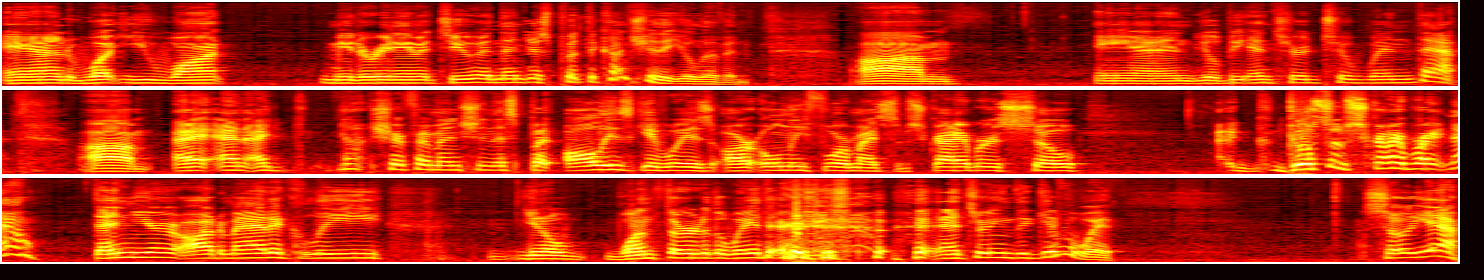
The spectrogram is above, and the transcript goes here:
and what you want me to rename it to, and then just put the country that you live in. Um, and you'll be entered to win that. Um, I, and I'm not sure if I mentioned this, but all these giveaways are only for my subscribers, so uh, go subscribe right now. Then you're automatically, you know, one third of the way there to entering the giveaway. So yeah,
